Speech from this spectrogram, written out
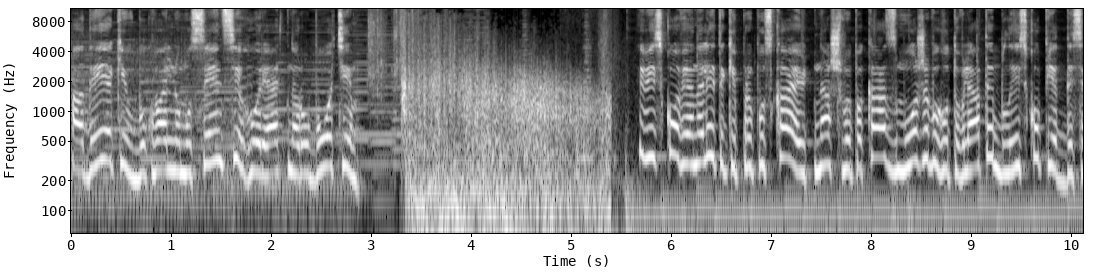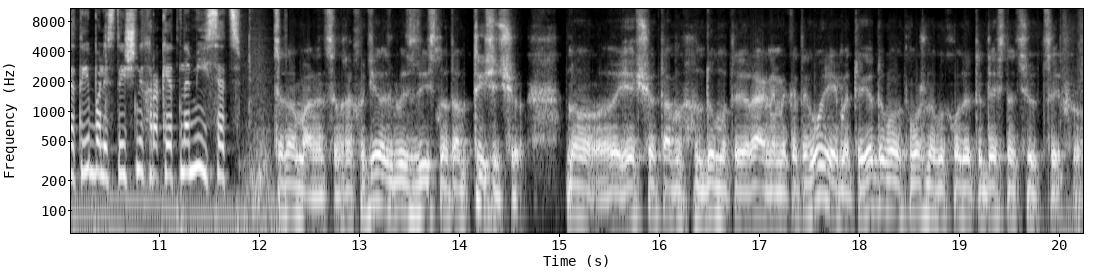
А деякі в буквальному сенсі горять на роботі. Військові аналітики припускають, наш ВПК зможе виготовляти близько 50 балістичних ракет на місяць. Це нормальна цифра. Хотілося б, звісно, там тисячу. Ну, якщо там думати реальними категоріями, то я думаю, можна виходити десь на цю цифру.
